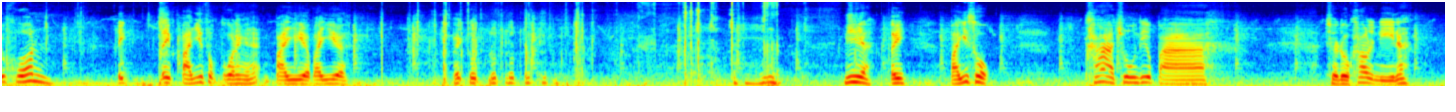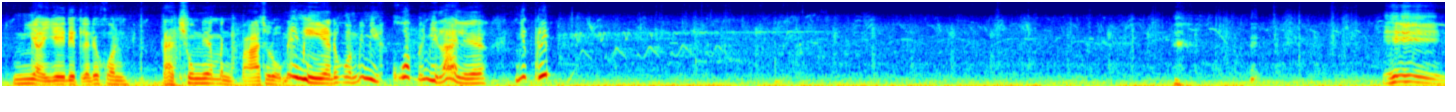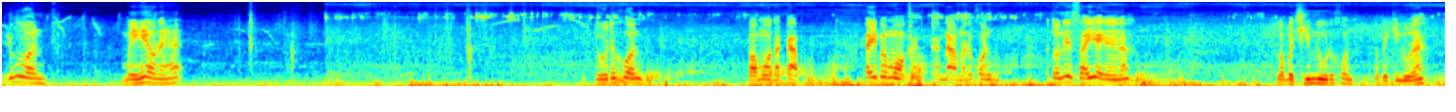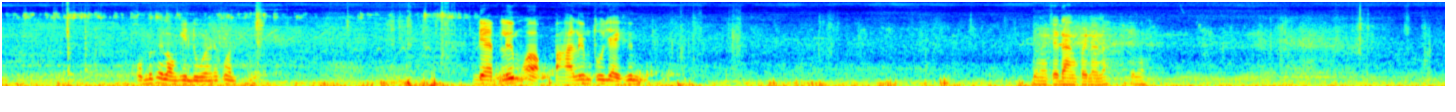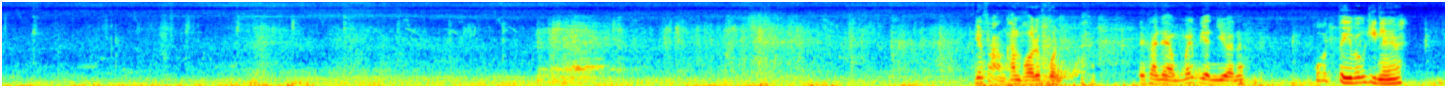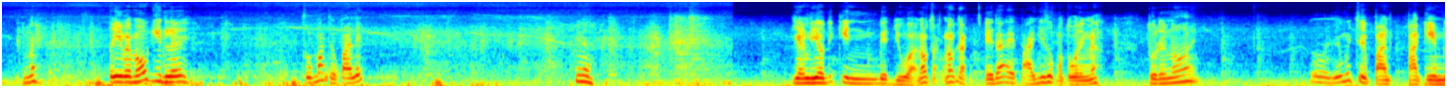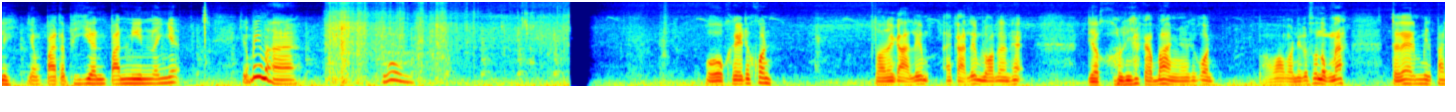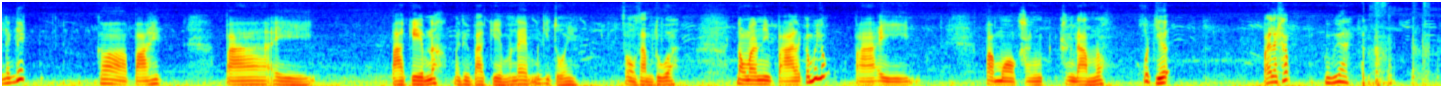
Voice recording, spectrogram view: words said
ทุกคนได้ได้ปลายี่สกตัวนึงฮะปลาเหยื่อปลาเหยื่อเฮ้ยลุดลุดลุดลุด นี่เอ้ยปลายี่สกถ้าช่วงที่ปลาชะโดเข้าดีๆนะมีใหญ่ใหญ่เด็ดเลยทุกคน แต่ช่วงเนี้ยมันปลาชะโดไม่มีทุกคนไม่มีควบไม่มีไล่เลยนะเงียบกริบทุกคนไม่เหี้ยวนะฮะ ดูทุกคนปลาหมอตะกับ ไอ้ปลาหมอขักขักดำนะทุกคนตัวนี้ไซส์ใหญ่เลยนะ เราไปชิมดูทุกคน เราไปกินดูนะ ผมไม่เคยลองกินดูนะทุกคน แดดลืมออกปลาลืมตัวใหญ่ขึ้นยังไงจะดังไปหน่อยนะเป็นไงแค่สามคันพอทุกคนไอ้คันยังไม่เปลี่ยนเหยื่อนะเพราะมันตีไปก็กินเลยนะเห็นไหมตีไปมันก็กินเลยส่วนมากถึงปลาเล็กนี่นะอย่างเดียวที่กินเบ็ดอยู่อะนอกจากนอกจากไอ้ได้ปลายี่สกมาตัวหนึ่งนะตัวเล็กน้อยเออยังไม่เจอปลาปลาเกมเลยอย่างปลาตะเพียนปลานินอะไรเงี้ยยังไม่มาโอเคทุกคน ตอนอากาศเริ่มอากาศเริ่มร้อนแล้วฮะ เดี๋ยวขออนุญาตกลับบ้านกันะทุกคนเพราะว่าวันนี้ก็สนุกนะ แต่ได้มีปลาเล็กๆ ก็ปลาให้ปลาไอปลาเกมเนาะหมายถึงปลาเกมมันได้ไม่กี่ตัวเองสองสามตัวนอกนั้นมีปลาอะไรก็ไม่รู้ปลาไอปลาหมอคังคังดำเนาะโคตรเยอะ ไปเลยครับเพื่อน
